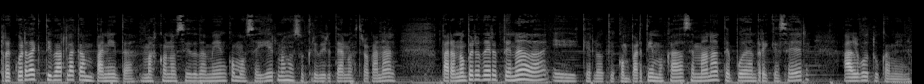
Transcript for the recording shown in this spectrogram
Recuerda activar la campanita, más conocido también como seguirnos o suscribirte a nuestro canal, para no perderte nada y que lo que compartimos cada semana te pueda enriquecer algo tu camino.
